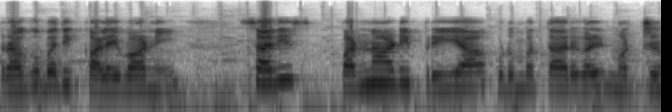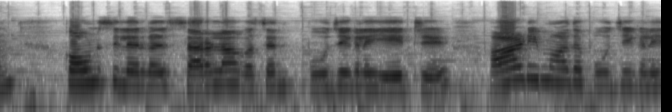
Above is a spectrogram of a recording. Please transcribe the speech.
ரகுபதி கலைவாணி சதீஷ் பன்னாடி பிரியா குடும்பத்தார்கள் மற்றும் கவுன்சிலர்கள் சரளா வசந்த் பூஜைகளை ஏற்று ஆடி மாத பூஜைகளை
